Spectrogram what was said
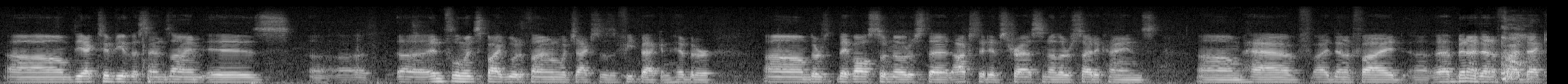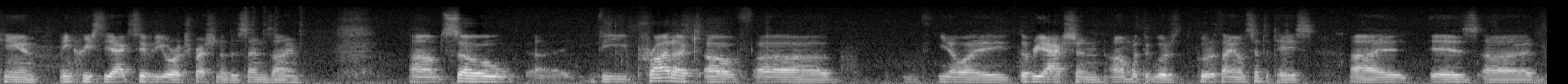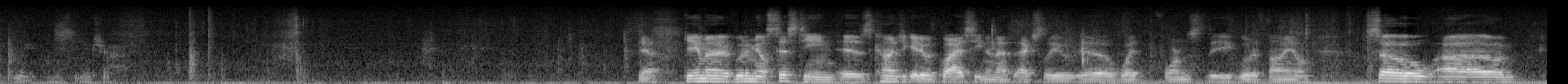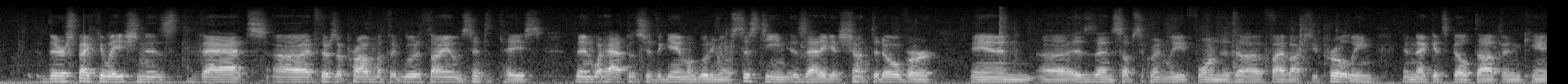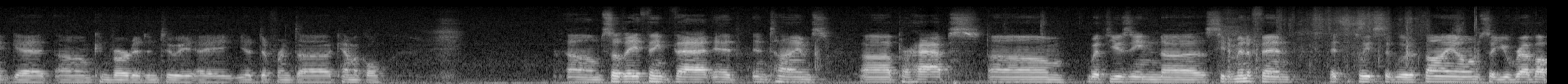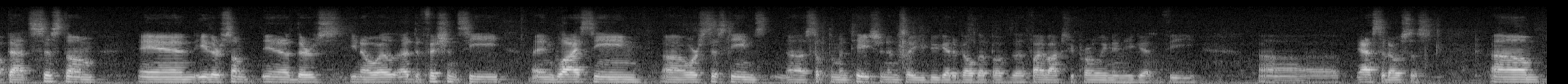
Um, the activity of this enzyme is uh, uh, influenced by glutathione, which acts as a feedback inhibitor. Um, they've also noticed that oxidative stress and other cytokines um, have identified uh, have been identified that can increase the activity or expression of this enzyme. Um, so uh, the product of uh, you know a the reaction um, with the glut- glutathione synthetase uh, is uh, let me make sure. Yeah, gamma glutamyl cysteine is conjugated with glycine, and that's actually uh, what forms the glutathione. So um, their speculation is that uh, if there's a problem with the glutathione synthetase, then what happens to the gamma glutamyl cysteine is that it gets shunted over and uh, is then subsequently formed as a 5-oxyproline, and that gets built up and can't get um, converted into a, a, a different uh, chemical. Um, so they think that it, in times, uh, perhaps um, with using uh, acetaminophen, it depletes the glutathione. So you rev up that system, and either some, you know, there's, you know, a, a deficiency in glycine uh, or cysteine uh, supplementation, and so you do get a buildup of the 5-oxyproline, and you get the uh, acidosis. Um,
